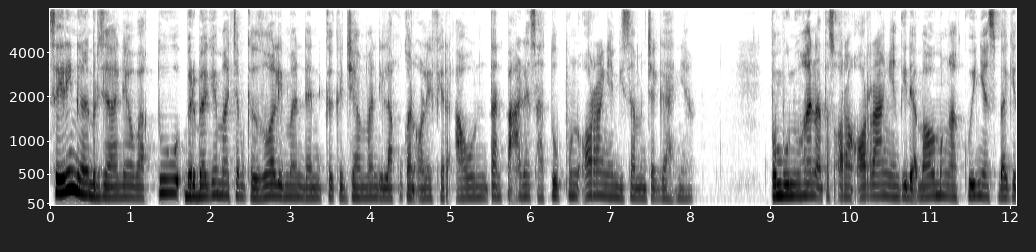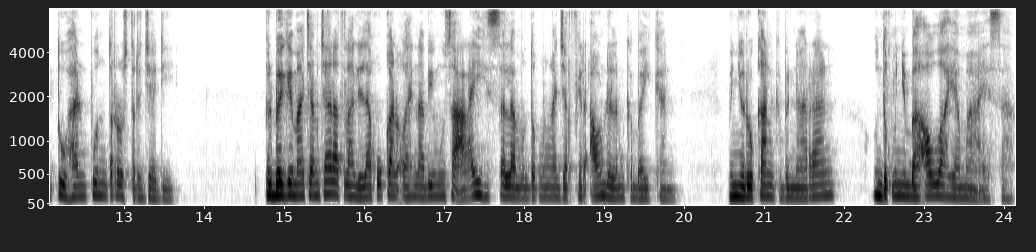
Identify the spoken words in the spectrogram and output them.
Seiring dengan berjalannya waktu, berbagai macam kezaliman dan kekejaman dilakukan oleh Fir'aun tanpa ada satupun orang yang bisa mencegahnya. Pembunuhan atas orang-orang yang tidak mau mengakuinya sebagai Tuhan pun terus terjadi. Berbagai macam cara telah dilakukan oleh Nabi Musa alaihissalam untuk mengajak Fir'aun dalam kebaikan, menyuruhkan kebenaran untuk menyembah Allah yang Maha Esa.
